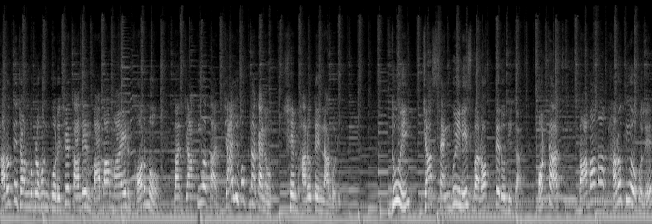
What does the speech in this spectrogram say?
ভারতে জন্মগ্রহণ করেছে, তাদের বাবা মায়ের ধর্ম বা জাতীয়তা যাই হোক না কেন, সে ভারতের নাগরিক। দুই, যা স্যাঙ্গুইনিস বা রক্তের অধিকার। অর্থাৎ বাবা মা ভারতীয় হলে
